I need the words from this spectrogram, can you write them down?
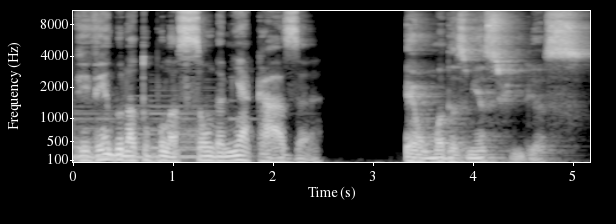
vivendo na tubulação da minha casa, é uma das minhas filhas.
